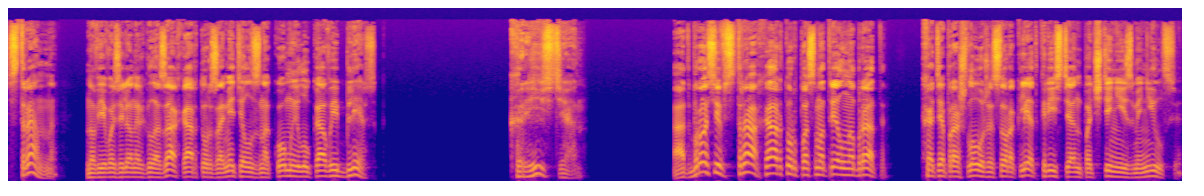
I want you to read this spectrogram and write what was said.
Странно, но в его зеленых глазах Артур заметил знакомый лукавый блеск. «Кристиан!» Отбросив страх, Артур посмотрел на брата. Хотя прошло уже 40 лет, Кристиан почти не изменился.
